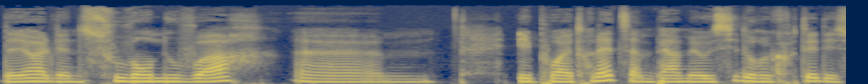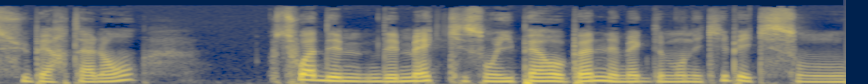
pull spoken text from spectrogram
D'ailleurs, elles viennent souvent nous voir. et pour être honnête, ça me permet aussi de recruter des super talents, soit des, des mecs qui sont hyper open, les mecs de mon équipe, et qui sont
